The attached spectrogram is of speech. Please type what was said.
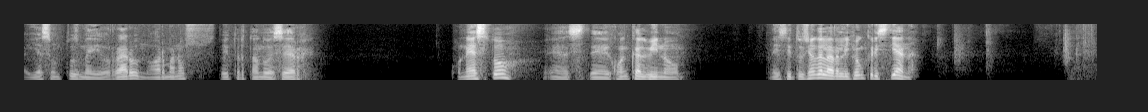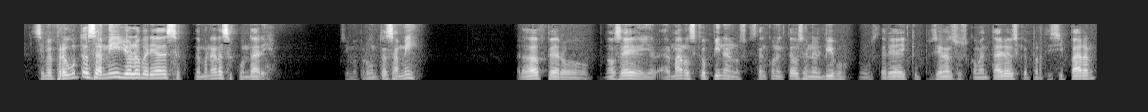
hay asuntos medio raros, no hermanos, estoy tratando de ser honesto. Este, Juan Calvino, la institución de la religión cristiana. Si me preguntas a mí, yo lo vería de, de manera secundaria. Si me preguntas a mí, ¿verdad? Pero no sé, hermanos, ¿qué opinan los que están conectados en el vivo? Me gustaría que pusieran sus comentarios, que participaran.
